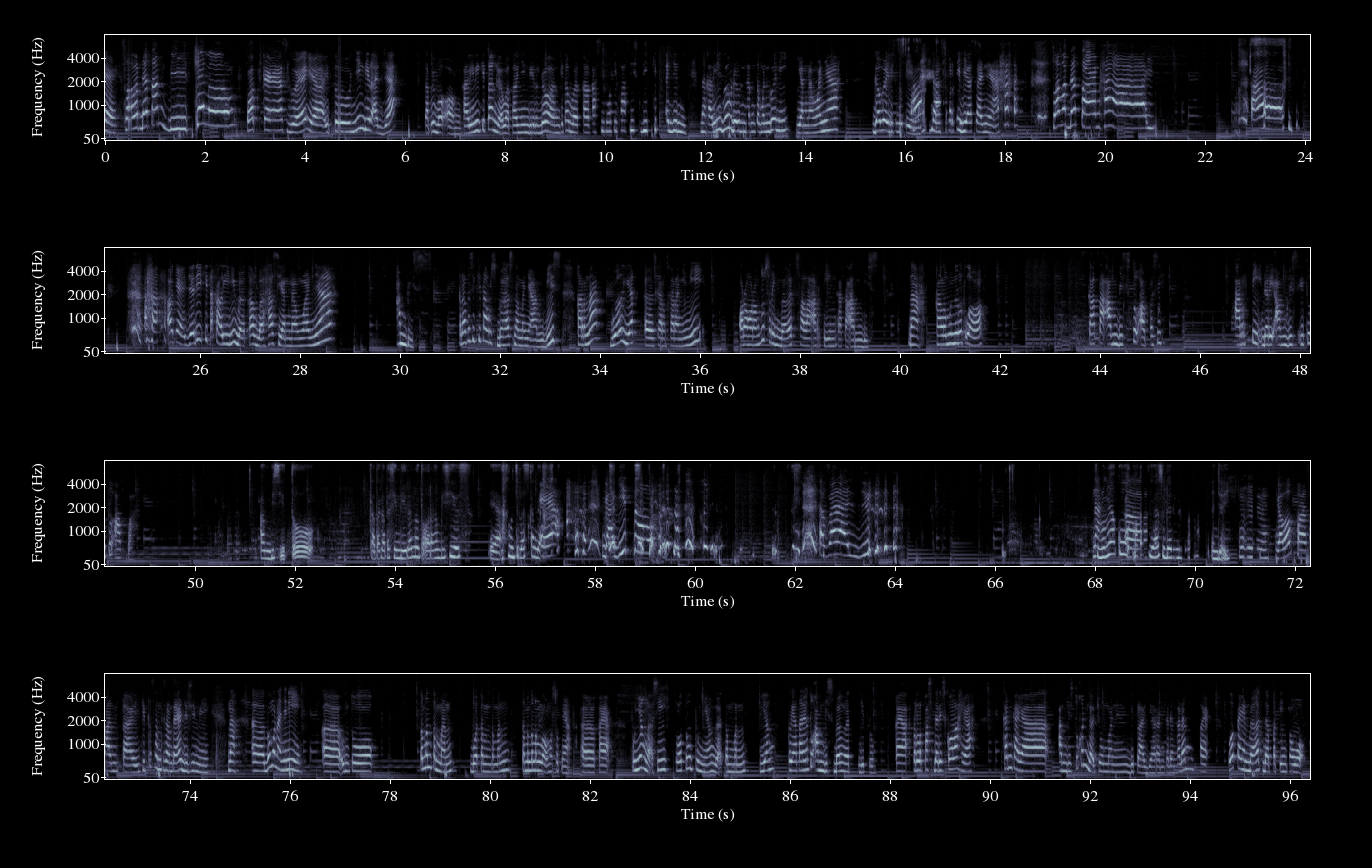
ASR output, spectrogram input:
Oke, selamat datang di channel podcast gue ya itu nyindir aja tapi bohong. Kali ini kita nggak bakal nyindir doang, kita bakal kasih motivasi sedikit aja nih. Nah kali ini gue udah undang temen gue nih yang namanya nggak boleh disebutin. Ah. Nah, seperti biasanya. selamat datang, hai. Ah, Oke, jadi kita kali ini bakal bahas yang namanya ambis. Kenapa sih kita harus bahas namanya ambis? Karena gue lihat eh, sekarang-sekarang ini orang-orang tuh sering banget salah artiin kata ambis. Nah, kalau menurut lo, kata ambis tuh apa sih? Arti dari ambis itu tuh apa? ambis itu kata-kata sindiran untuk orang ambisius. Ya, menjelaskan nggak? Eh, nggak gitu. apa lanjut? Nah, Sebelumnya aku eh, makasih ya sudah di Anjay. Nggak apa-apa, santai. Kita santai-santai aja di sini. Nah, gue mau nanya nih eh, untuk teman-teman, buat teman-teman, teman-teman lo maksudnya, eh, kayak punya nggak sih lo tuh punya nggak temen yang kelihatannya tuh ambis banget gitu? Kayak terlepas dari sekolah ya, kan kayak ambis tuh kan nggak cuman di pelajaran. Kadang-kadang kayak lo pengen banget dapetin cowok,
